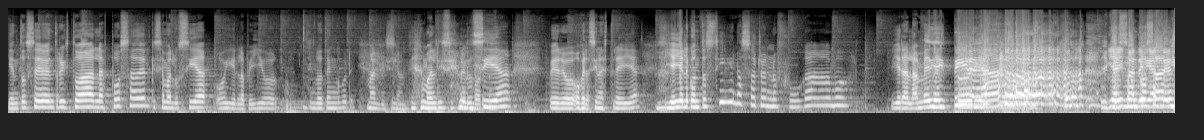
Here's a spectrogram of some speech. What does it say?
Y entonces entrevistó a la esposa de él, que se llama Lucía, oye, el apellido lo tengo por ahí. Maldición. Maldición, No importa. Lucía, pero Operación Estrella. Y ella le contó, sí, nosotros nos fugamos. Y era la media Mentira. historia. y ¿Y que hay son cosas de eso?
